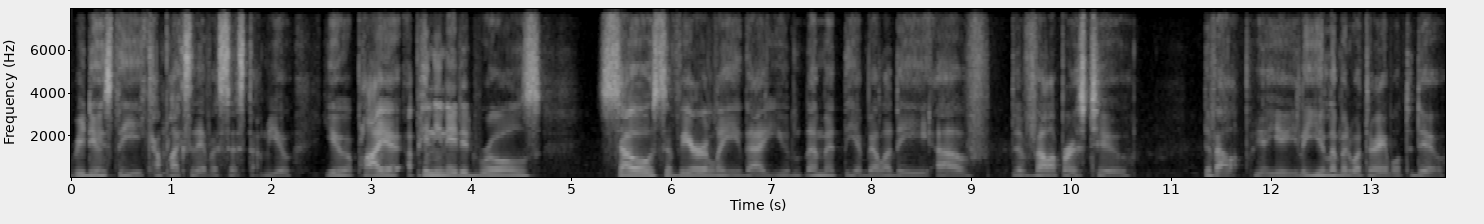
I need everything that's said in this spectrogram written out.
reduce the complexity of a system. You you apply opinionated rules so severely that you limit the ability of developers to develop. You, you, you limit what they're able to do.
